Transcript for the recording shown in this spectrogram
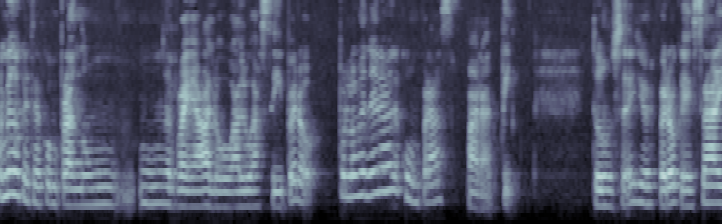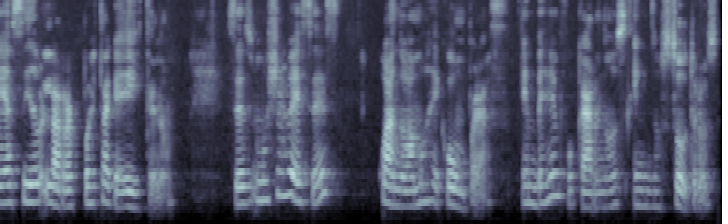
A menos que estés comprando un, regalo o algo así, pero por lo general compras para ti. Entonces, yo espero que esa haya sido la respuesta que diste, ¿no? Entonces, muchas veces cuando vamos de compras, en vez de enfocarnos en nosotros,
